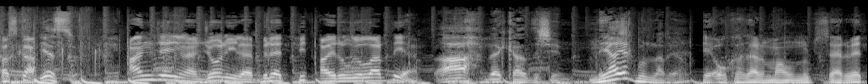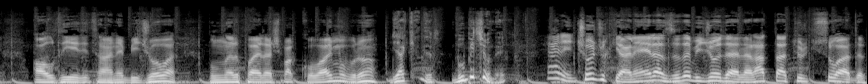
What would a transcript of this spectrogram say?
Pascal. Yes. sir. Angelina Jolie ile Brad Pitt ayrılıyorlardı ya. Ah be kardeşim. Ne ayak bunlar ya? E o kadar mal mülk servet. 6-7 tane bico var. Bunları paylaşmak kolay mı bro? Ya Kadir bu biço ne? Yani çocuk yani Elazığ'da bico derler. Hatta türküsü vardır.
